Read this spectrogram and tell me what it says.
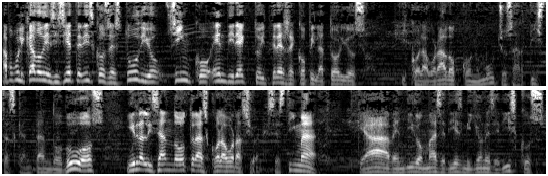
Ha publicado 17 discos de estudio, 5 en directo y 3 recopilatorios y colaborado con muchos artistas cantando dúos y realizando otras colaboraciones. Se estima que ha vendido más de 10 millones de discos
